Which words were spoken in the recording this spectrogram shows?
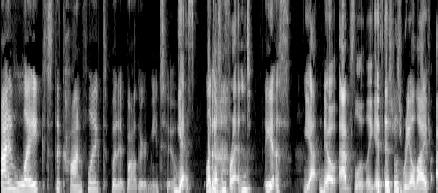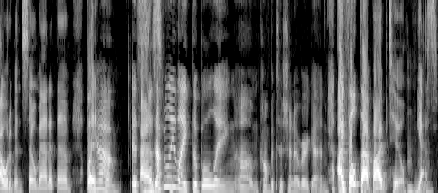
I liked the conflict, but it bothered me too. Yes, like as a friend. Yes. Yeah, no, absolutely. If this was real life, I would have been so mad at them. But yeah. It's as- definitely like the bowling um competition over again. I felt that vibe too. Mhm. Yes.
